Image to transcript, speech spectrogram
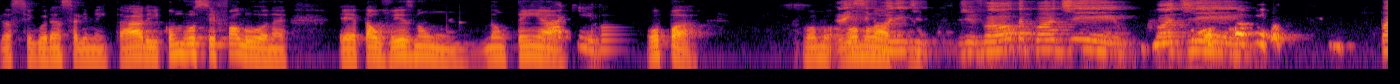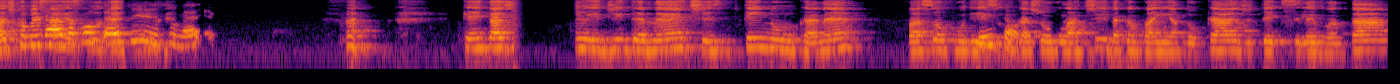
da segurança alimentar e como você falou, né? É, talvez não, não tenha. Aqui, vou... Opa! Vamos, Aí, vamos lá. De, de volta, pode. Pode, pode começar a responder. acontece isso, né? Quem está de, de, internet, quem nunca, né? Passou por isso, então, do cachorro latir, da campainha tocar, de ter que se levantar,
